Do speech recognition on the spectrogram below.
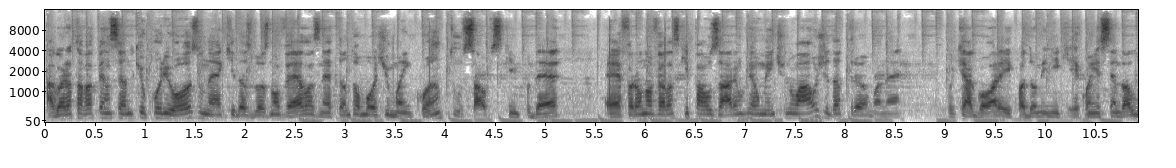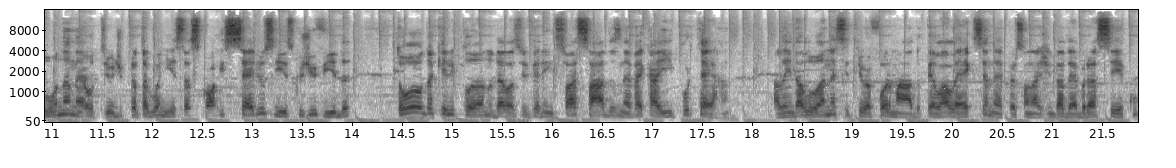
Agora eu tava pensando que o curioso, né, aqui das duas novelas, né, tanto Amor de Mãe quanto Salve-se Quem Puder, é, foram novelas que pausaram realmente no auge da trama, né? Porque agora, aí, com a Dominique reconhecendo a Luna, né, o trio de protagonistas corre sérios riscos de vida todo aquele plano delas viverem disfarçadas, né, vai cair por terra. Além da Luana, esse trio é formado pela Alexia, né, personagem da Débora Seco,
